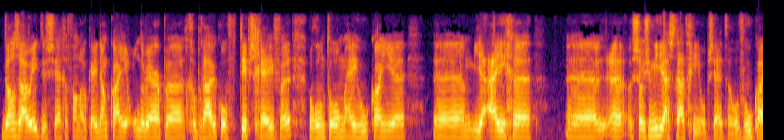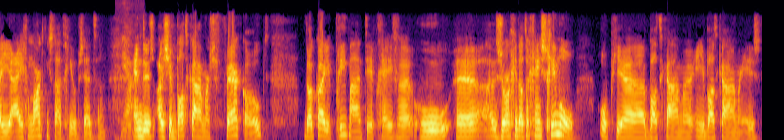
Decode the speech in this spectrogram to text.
dan zou ik dus zeggen van oké, dan kan je onderwerpen gebruiken of tips geven rondom hey, hoe kan je uh, je eigen uh, uh, social media strategie opzetten of hoe kan je je eigen marketingstrategie opzetten. Ja. En dus als je badkamers verkoopt, dan kan je prima een tip geven hoe uh, zorg je dat er geen schimmel op je badkamer, in je badkamer is.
